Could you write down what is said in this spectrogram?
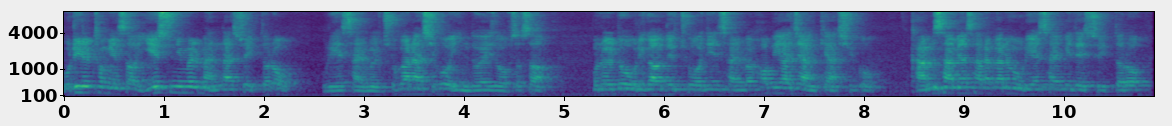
우리를 통해서 예수님을 만날 수 있도록 우리의 삶을 주관하시고 인도해 주옵소서. 오늘도 우리 가운데 주어진 삶을 허비하지 않게 하시고 감사하며 살아가는 우리의 삶이 될 수 있도록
